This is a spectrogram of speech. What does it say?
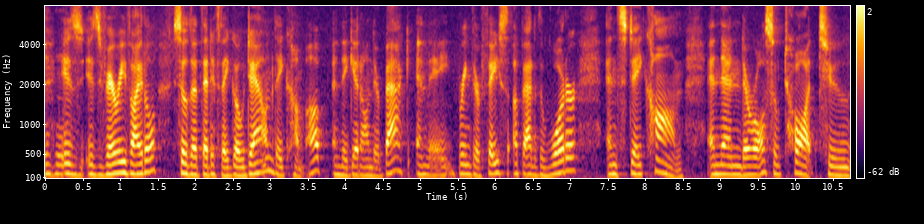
mm-hmm. is, is very vital so that, that if they go down, they come up and they get on their back and they bring their face up out of the water and stay calm. And then they're also taught to,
